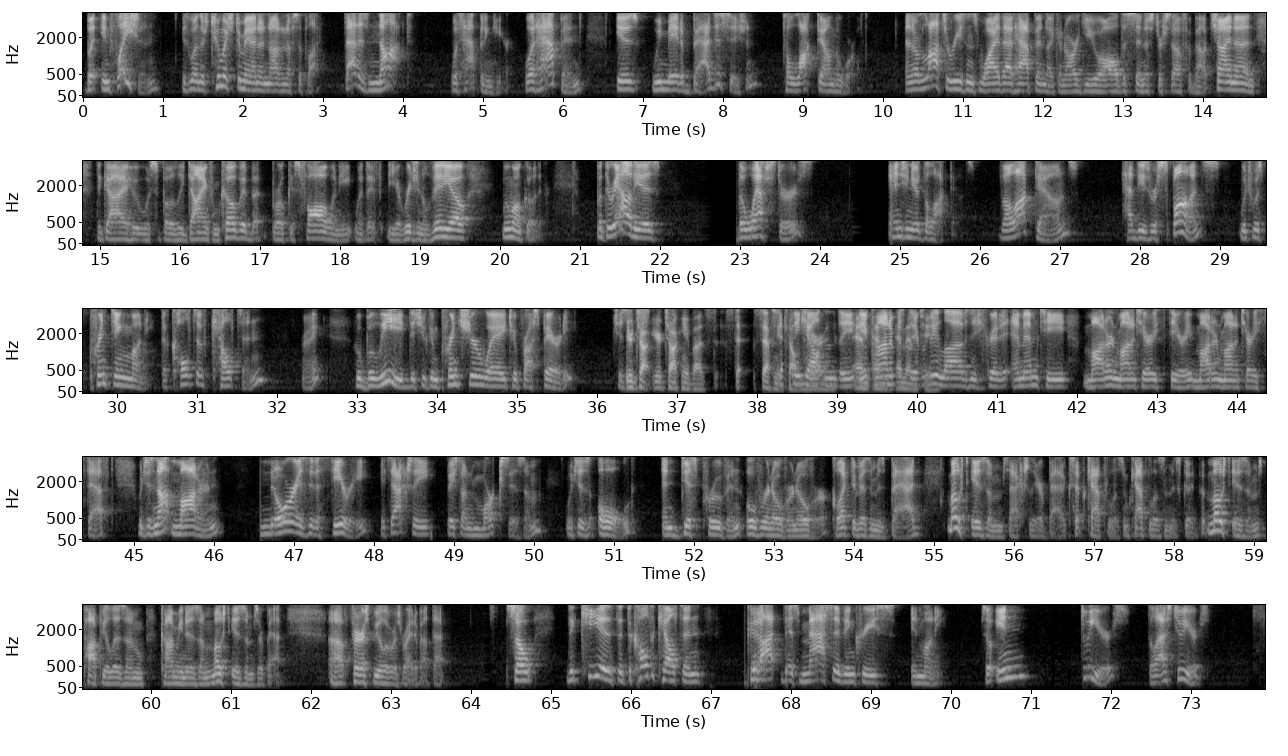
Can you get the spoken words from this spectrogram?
But inflation is when there's too much demand and not enough supply. That is not what's happening here. What happened is we made a bad decision to lock down the world. And there are lots of reasons why that happened. I can argue all the sinister stuff about China and the guy who was supposedly dying from COVID but broke his fall when he with the, the original video. We won't go there. But the reality is the Westers engineered the lockdowns. The lockdowns had these response, which was printing money. The cult of Kelton, right? Who believe that you can print your way to prosperity. Which is you're, ta- you're talking about St- St- Stephanie, Stephanie Kelton, the, the economist that everybody loves, and she created MMT, modern monetary theory, modern monetary theft, which is not modern, nor is it a theory. It's actually based on Marxism, which is old and disproven over and over and over. Collectivism is bad. Most isms actually are bad, except capitalism. Capitalism is good, but most isms, populism, communism, most isms are bad. Uh, Ferris Bueller was right about that. So the key is that the cult of Kelton got this massive increase in money. So in two years, the last two years,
